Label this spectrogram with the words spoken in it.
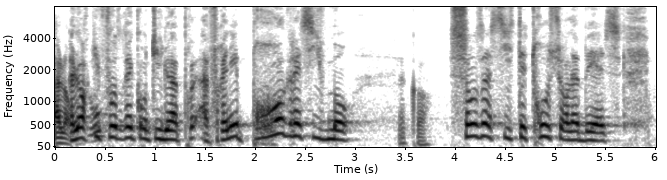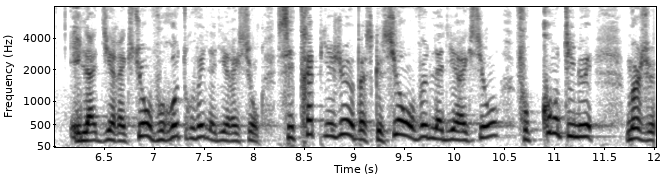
Alors, qu'il faudrait continuer à, à freiner progressivement, D'accord. Sans insister trop sur l'ABS. Et la direction, vous retrouvez de la direction. C'est très piégeux parce que si on veut de la direction, faut continuer. Moi, je,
